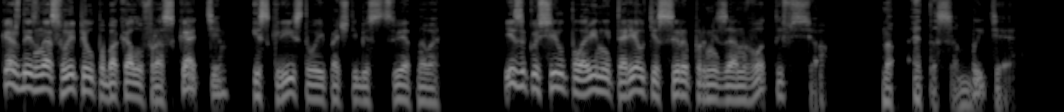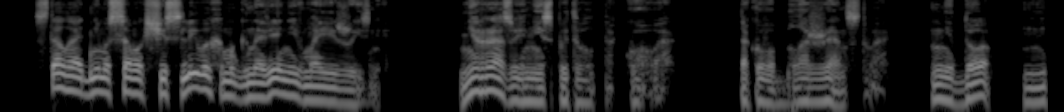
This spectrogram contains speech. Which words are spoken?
Каждый из нас выпил по бокалу фраскатти, искристого и почти бесцветного, и закусил половиной тарелки сыра пармезан. Вот и все. Но это событие стало одним из самых счастливых мгновений в моей жизни. Ни разу я не испытывал такого, такого блаженства. Ни до, ни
